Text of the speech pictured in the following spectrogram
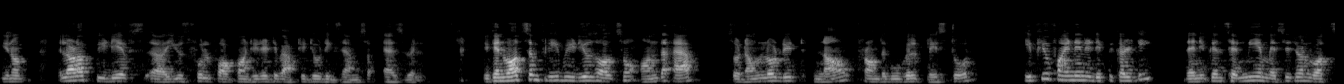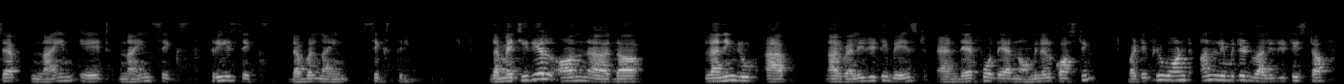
you know a lot of pdfs uh, useful for quantitative aptitude exams as well. You can watch some free videos also on the app. So download it now from the google play store. If you find any difficulty then you can send me a message on whatsapp 9896369963 the material on uh, the learning loop app are validity based and therefore they are nominal costing. But if you want unlimited validity stuff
